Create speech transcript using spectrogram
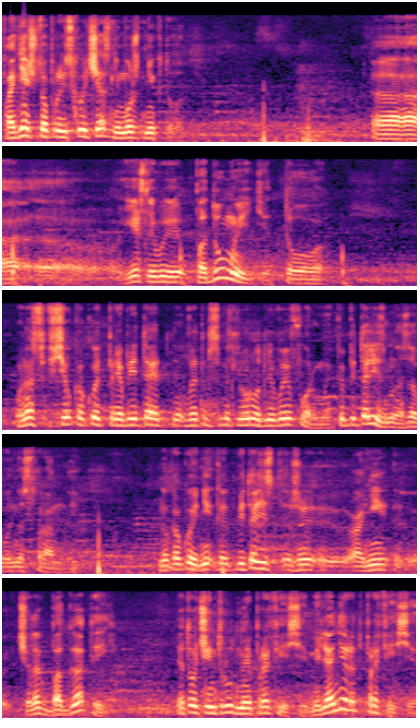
Понять, что происходит сейчас, не может никто. А, э, если вы подумаете, то у нас все какое-то приобретает в этом смысле уродливые формы. Капитализм у нас довольно странный. Но какой капиталист же, э, они, человек богатый, это очень трудная профессия. Миллионер – это профессия.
